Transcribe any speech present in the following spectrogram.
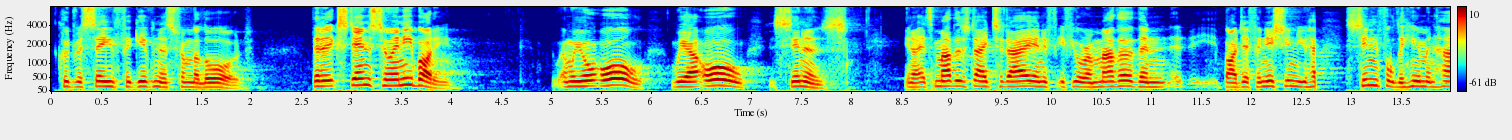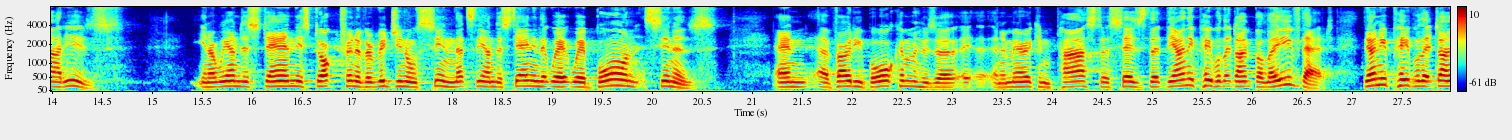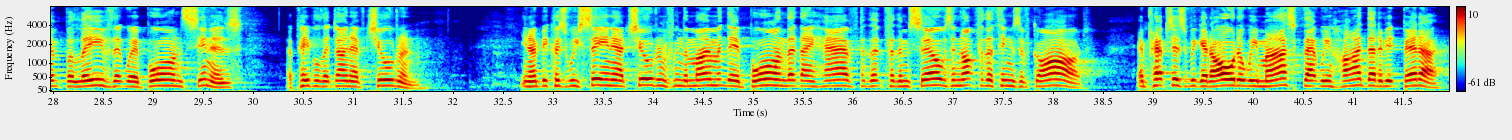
could receive forgiveness from the Lord, that it extends to anybody. And we are all, we are all sinners. You know, it's Mother's Day today, and if, if you're a mother, then uh, by definition, you have sinful the human heart is you know, we understand this doctrine of original sin. That's the understanding that we're, we're born sinners. And uh, Voddie Baucham, who's a, an American pastor, says that the only people that don't believe that, the only people that don't believe that we're born sinners, are people that don't have children. You know, because we see in our children from the moment they're born that they have for, the, for themselves and not for the things of God. And perhaps as we get older, we mask that, we hide that a bit better.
